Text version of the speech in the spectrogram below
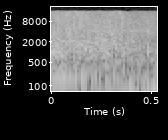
down.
